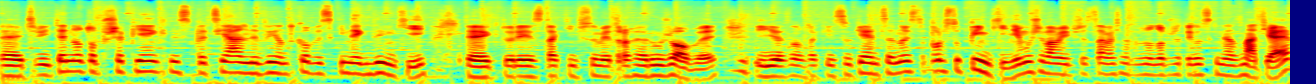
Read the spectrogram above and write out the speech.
e, czyli ten oto przepiękny, specjalny, wyjątkowy skinek dynki, e, który jest taki w sumie trochę różowy i jest on w takiej sukience, no jest to po prostu pinki, nie muszę wam jej przedstawiać, na pewno dobrze tego skina znacie.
